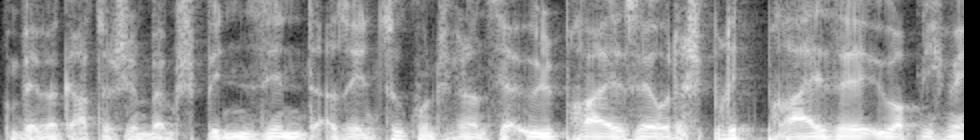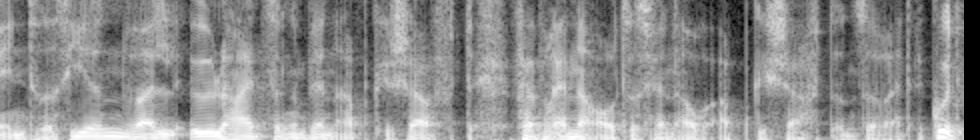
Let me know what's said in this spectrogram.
Und wenn wir gerade so schön beim Spinnen sind, also in Zukunft werden uns ja Ölpreise oder Spritpreise überhaupt nicht mehr interessieren, weil Ölheizungen werden abgeschafft, Verbrennerautos werden auch abgeschafft und so weiter. Gut,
